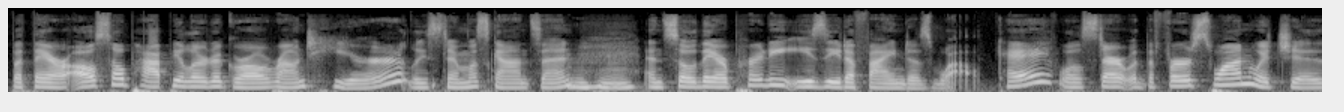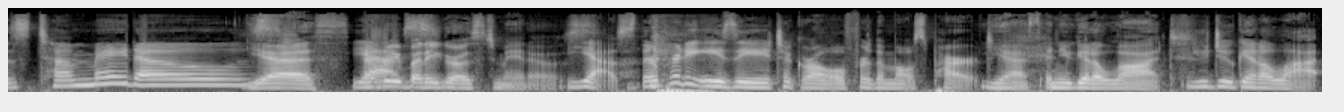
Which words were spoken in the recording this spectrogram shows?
but they are also popular to grow around here, at least in Wisconsin. Mm-hmm. And so they are pretty easy to find as well. Okay, we'll start with the first one, which is tomatoes. yes, Yes. everybody grows tomatoes. Yes, they're pretty easy to grow for the most part. Yes, and you get a lot. You do get a lot.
